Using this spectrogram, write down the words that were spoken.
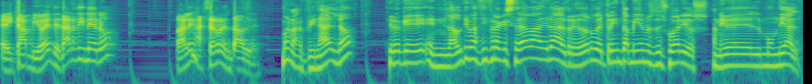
El cambio es de dar dinero, ¿vale? A ser rentable. Bueno, al final, ¿no? Creo que en la última cifra que se daba era alrededor de 30 millones de usuarios a nivel mundial.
